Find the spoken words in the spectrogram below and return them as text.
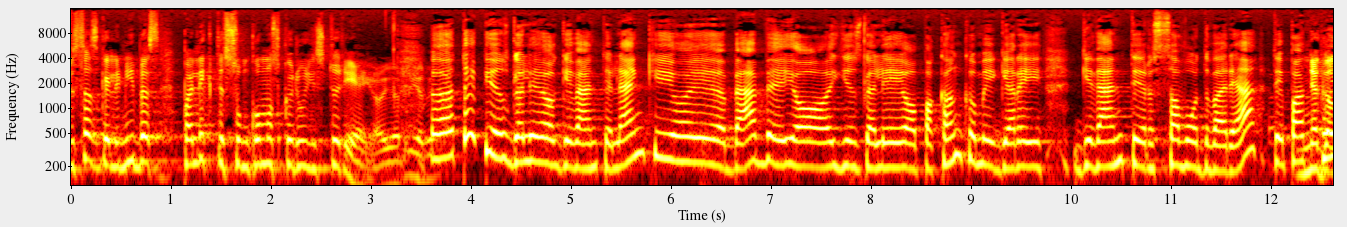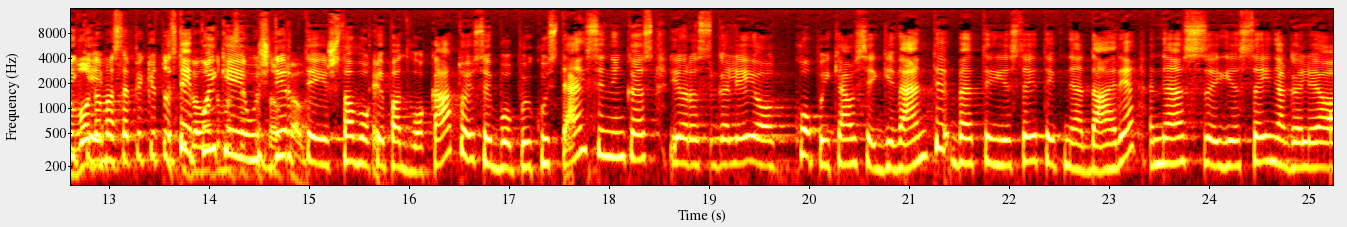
visas galimybės palikti sunkumus, kurių jis turėjo. Ir, ir... E, taip, jis galėjo gyventi Lenkijoje, be abejo, jis galėjo pakankamai gerai gyventi ir savo dvare. Taip pat Negalvodamas puikiai, apie kitus. Taip, puikiai uždirbti iš savo taip. kaip advokato, jisai buvo puikus teisininkas ir galėjo kuo puikiausiai gyventi, bet jisai taip nedarė, nes jisai negalėjo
